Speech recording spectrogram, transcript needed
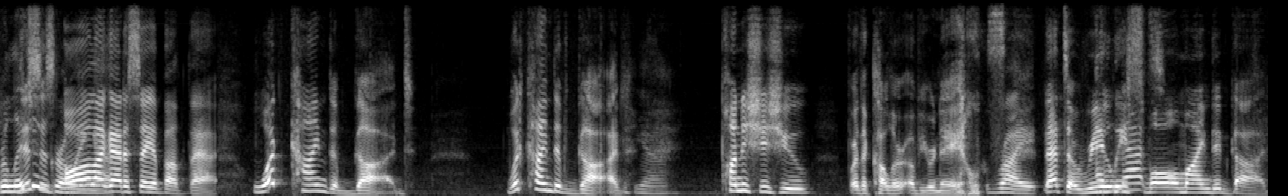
religion this is all up. i got to say about that what kind of god what kind of god yeah. punishes you for the color of your nails right that's a really small-minded god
